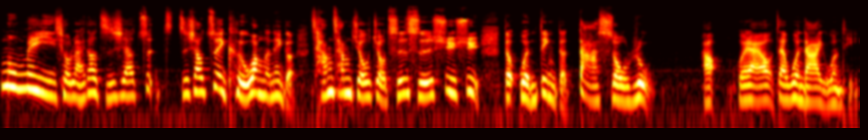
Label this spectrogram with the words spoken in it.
梦寐以求来到直销最直销最渴望的那个长长久久、持持续续的稳定的大收入。好，回来哦，再问大家一个问题：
